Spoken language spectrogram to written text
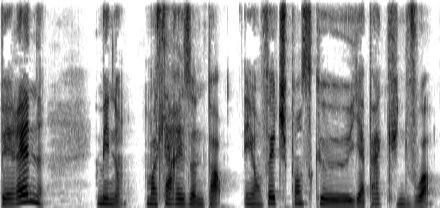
pérenne. Mais non, moi ça résonne pas. Et en fait, je pense qu'il n'y a pas qu'une voie.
